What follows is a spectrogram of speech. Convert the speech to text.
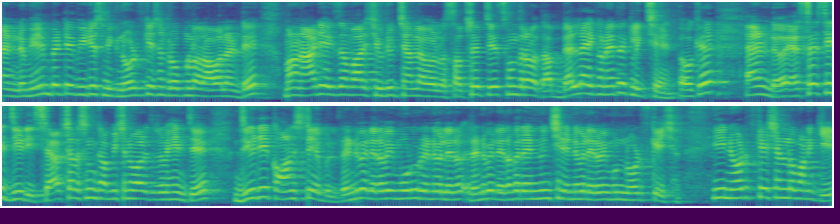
అండ్ మేము పెట్టే వీడియోస్ మీకు నోటిఫికేషన్ రూపంలో రావాలంటే మన నాడి ఎగ్జామ్ వారి యూట్యూబ్ ఛానల్ సబ్స్క్రైబ్ చేసుకున్న తర్వాత బెల్ ఐకాన్ అయితే క్లిక్ చేయండి. Okay and SSC GD staff selection commission వారు నిర్వహించే జీడీ కానిస్టేబుల్ రెండు వేల ఇరవై మూడు రెండు వేల ఇరవై రెండు వేల ఇరవై రెండు నుంచి రెండు వేల ఇరవై మూడు నోటిఫికేషన్ ఈ నోటిఫికేషన్లో మనకి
